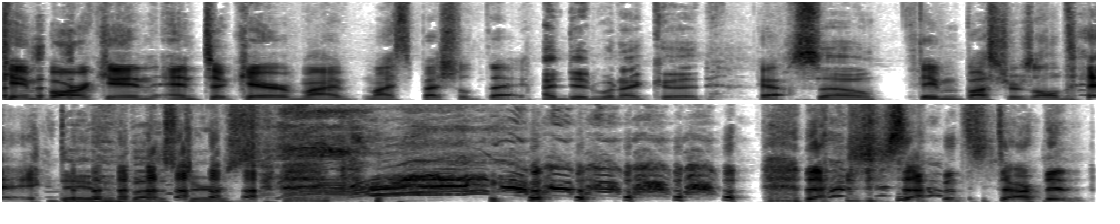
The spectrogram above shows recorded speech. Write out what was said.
came barking and took care of my my special day. I did what I could. Yeah. So Dave and Buster's all day. Dave and Buster's. that was just how it started.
